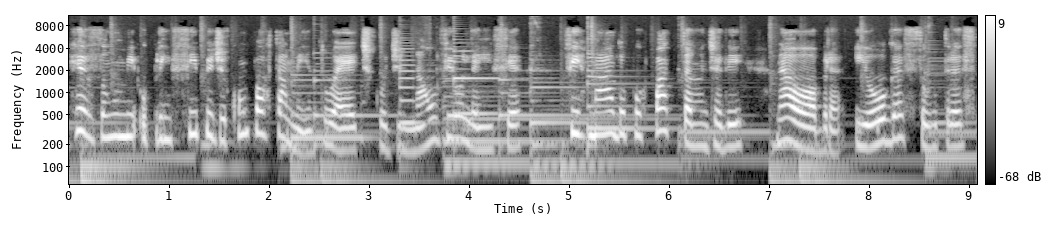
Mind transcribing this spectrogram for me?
resume o princípio de comportamento ético de não violência firmado por Patanjali na obra Yoga Sutras,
